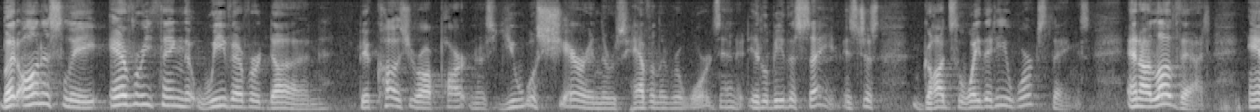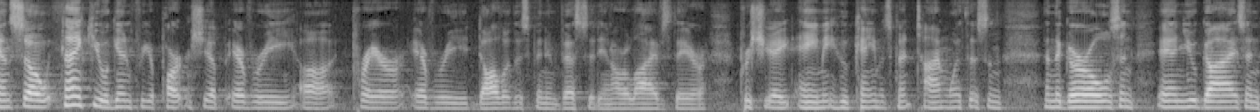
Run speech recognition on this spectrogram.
But honestly, everything that we've ever done, because you're our partners, you will share in those heavenly rewards in it. It'll be the same. It's just God's the way that He works things. And I love that. And so, thank you again for your partnership, every uh, prayer, every dollar that's been invested in our lives there. Appreciate Amy, who came and spent time with us, and, and the girls, and, and you guys. And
